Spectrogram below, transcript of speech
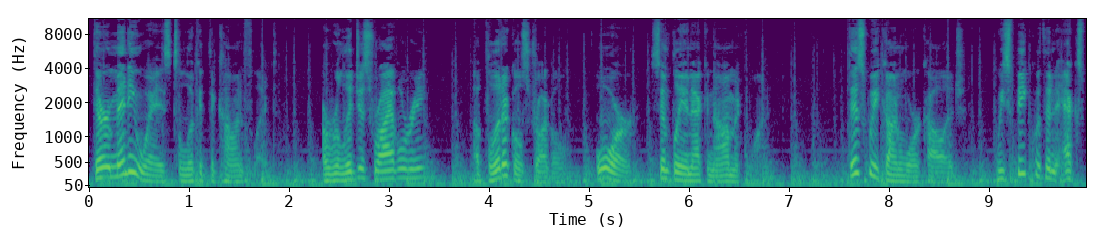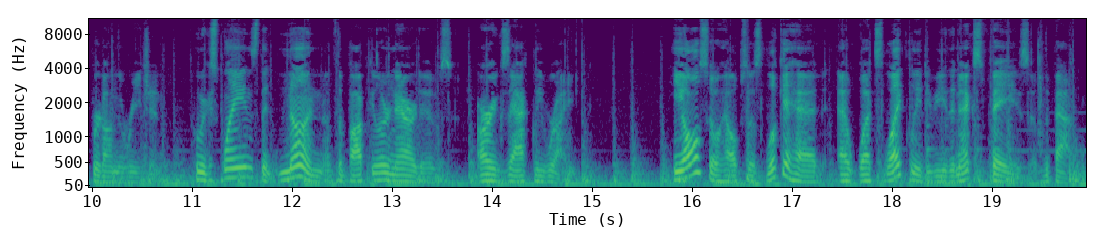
There are many ways to look at the conflict a religious rivalry, a political struggle, or simply an economic one. This week on War College, we speak with an expert on the region who explains that none of the popular narratives are exactly right. He also helps us look ahead at what's likely to be the next phase of the battle.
